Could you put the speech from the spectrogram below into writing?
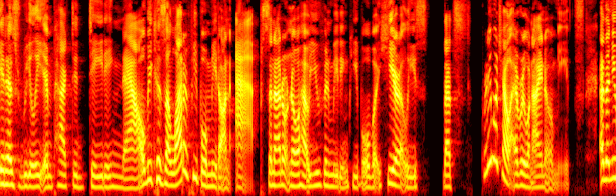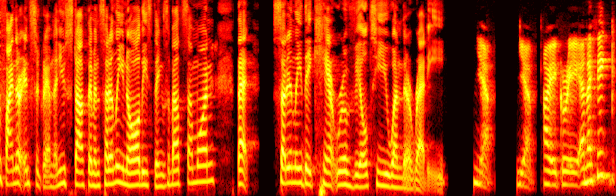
it has really impacted dating now? Because a lot of people meet on apps, and I don't know how you've been meeting people, but here at least that's pretty much how everyone I know meets. And then you find their Instagram, then you stalk them, and suddenly you know all these things about someone that suddenly they can't reveal to you when they're ready. Yeah, yeah, I agree. And I think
